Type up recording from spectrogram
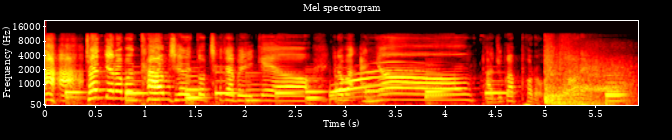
전 여러분 다음 시간에 또 찾아뵐게요. 여러분 안녕. 바주가 포로. 노래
